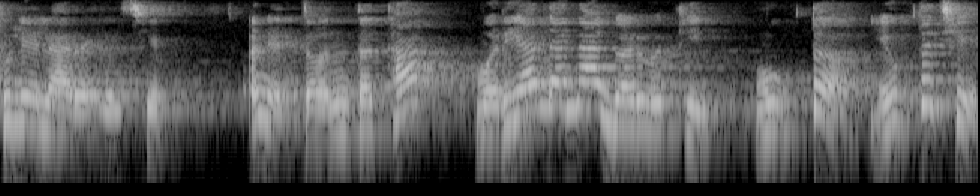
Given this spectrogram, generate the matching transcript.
ફૂલેલા રહે છે અને તન તથા મર્યાદાના ગર્વથી મુક્ત, યુક્ત છે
